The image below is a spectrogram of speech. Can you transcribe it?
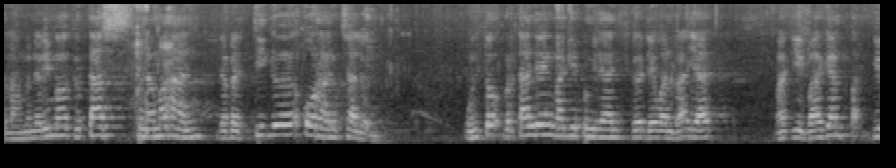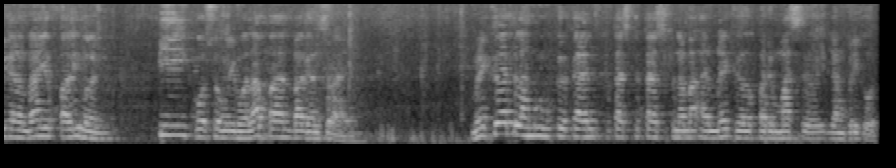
telah menerima kertas penamaan daripada tiga orang calon untuk bertanding bagi pemilihan ke Dewan Rakyat bagi bahagian pilihan raya Parlimen P058 Bagan Serai. Mereka telah mengemukakan kertas-kertas penamaan mereka pada masa yang berikut.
